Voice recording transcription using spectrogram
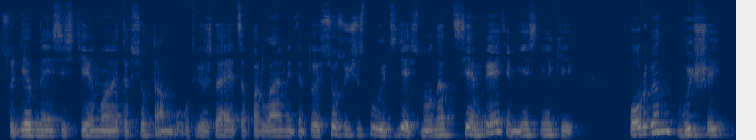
судебная система, это все там утверждается парламентом, то есть все существует здесь, но над всем этим есть некий орган высший,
